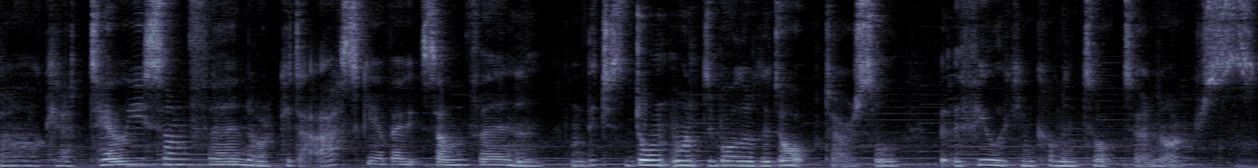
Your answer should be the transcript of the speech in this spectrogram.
"Oh, could I tell you something?" or "Could I ask you about something?" and they just don't want to bother the doctor, so but they feel they can come and talk to a nurse.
